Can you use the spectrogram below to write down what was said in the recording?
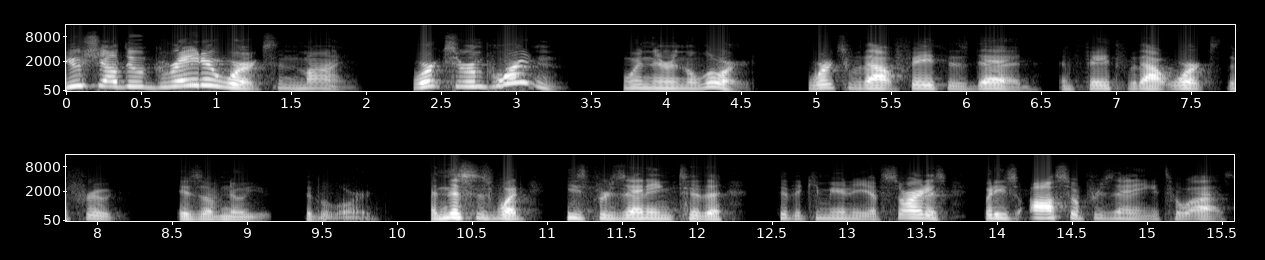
You shall do greater works than mine. Works are important when they're in the Lord. Works without faith is dead, and faith without works, the fruit, is of no use to the Lord. And this is what he's presenting to the, to the community of Sardis, but he's also presenting it to us.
